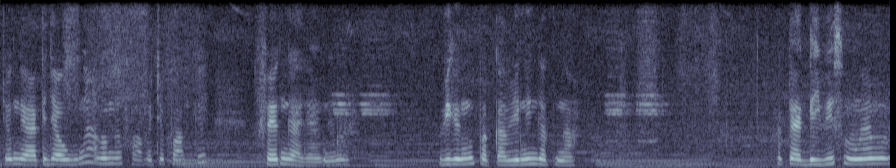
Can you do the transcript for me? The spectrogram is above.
ਜੋ ਲੈਟ ਜਾਊਗੀ ਨਾ ਅਗਰ ਲਿਫਾਫੇ ਚ ਪਾ ਕੇ ਫਿਰ ਲੈ ਜਾਵਾਂਗੀ ਮੈਂ। ਵੀਰ ਨੂੰ ਪੱਕਾ ਵੀ ਨਹੀਂ ਲੱਗਣਾ। ਹਟੈਡੀ ਵੀ ਸੋਹਣਾ ਵਾ।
